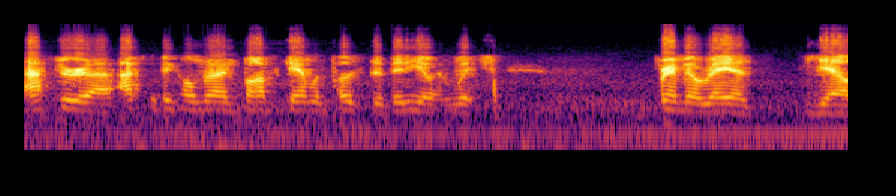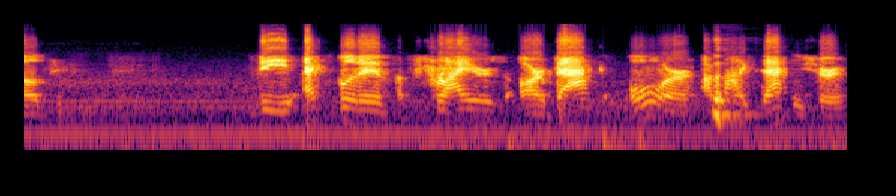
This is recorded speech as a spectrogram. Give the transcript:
After uh, after the big home run, Bob Scanlan posted a video in which Franmil Reyes yelled, "The expletive Friars are back," or I'm not exactly sure.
